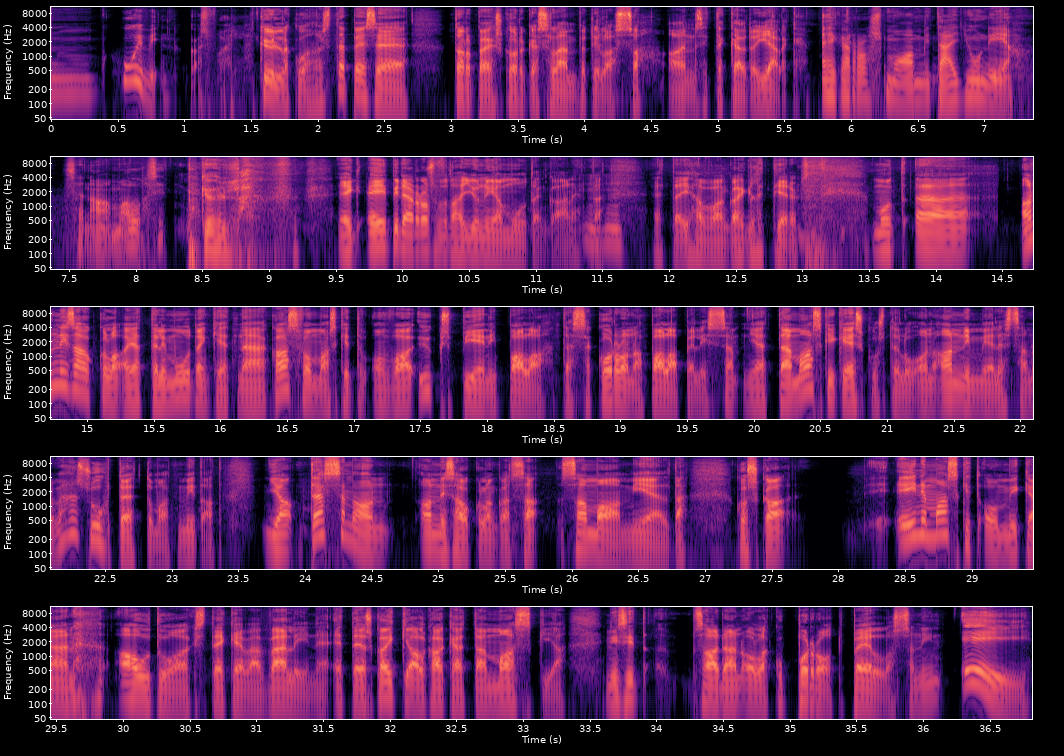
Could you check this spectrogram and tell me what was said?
huivin kasvoille. Kyllä, kunhan sitä pesee tarpeeksi korkeassa lämpötilassa aina sitten käytön jälkeen. Eikä rosmoa mitään junia sen aamalla sitten. Kyllä. Ei, ei pidä rosvota junia muutenkaan, että, Mhm. mm-hmm. että ihan vaan kaikille tiedoksi. Mutta äh, Anni Saukkola ajatteli muutenkin, että nämä kasvomaskit on vain yksi pieni pala tässä koronapalapelissä, ja että tämä maskikeskustelu on Annin mielestä saanut vähän suhteettomat mitat. Ja tässä mä oon Anni Saukkolan kanssa samaa mieltä, koska ei ne maskit ole mikään autuaaksi tekevä väline, että jos kaikki alkaa käyttää maskia, niin sit saadaan olla kuin porot pellossa, niin ei.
